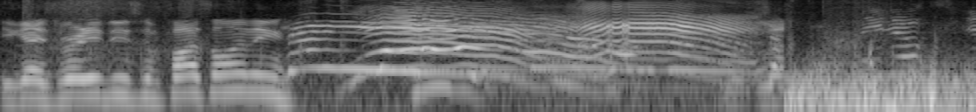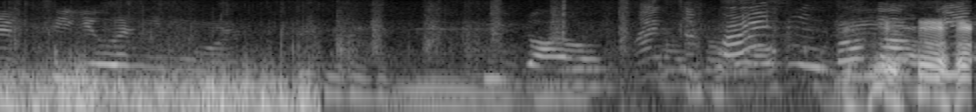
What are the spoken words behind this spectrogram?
You guys ready to do some fossil hunting? Yeah! They don't stick to you anymore. Mm. I'm surprised Man!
